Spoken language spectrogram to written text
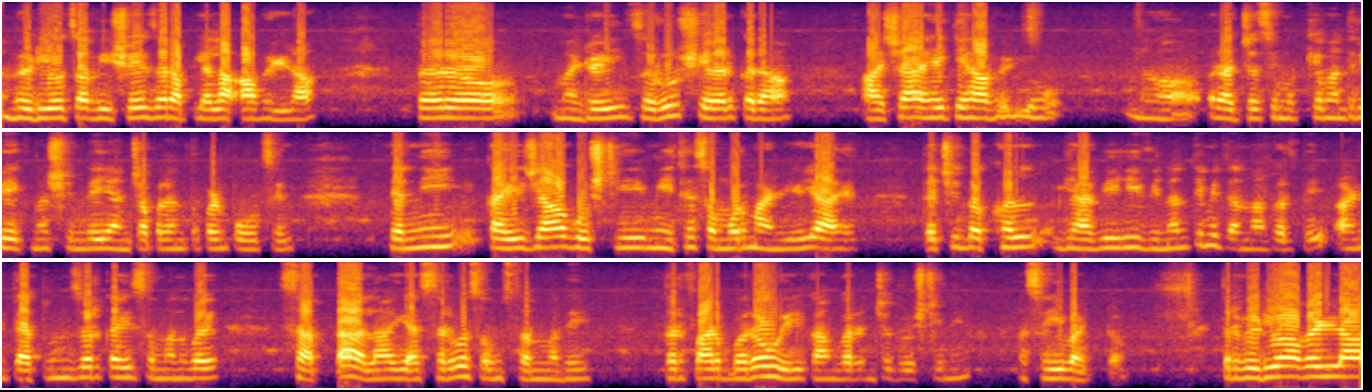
व्हिडिओचा विषय जर आपल्याला आवडला तर मंडळी जरूर शेअर करा. आशा आहे की हा व्हिडिओ राज्याचे मुख्यमंत्री एकनाथ शिंदे यांच्यापर्यंत पण पोहोचेल. त्यांनी काही ज्या गोष्टी मी इथे समोर मांडलेल्या आहेत त्याची दखल घ्यावी ही विनंती मी त्यांना करते. आणि त्यातून जर काही समन्वय साधता आला या सर्व संस्थांमध्ये तर फार बरं होईल कामगारांच्या दृष्टीने असंही वाटतं. तर व्हिडिओ आवडला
